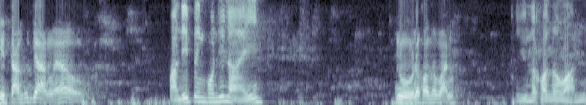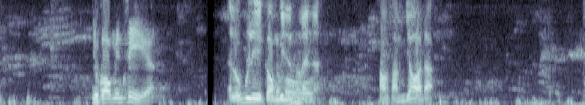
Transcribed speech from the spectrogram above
ติดตามทุกอย่างแล้ว ป่านนี้เป็นคนที่ไหน อยู่นครสวรรค์ อยู่นครสวรรค์ อยู่กองบินสี่อะแต่ลบบุรีกองบินโอ้โหเท่าไหร่นะเขาสามยอดอะโจ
